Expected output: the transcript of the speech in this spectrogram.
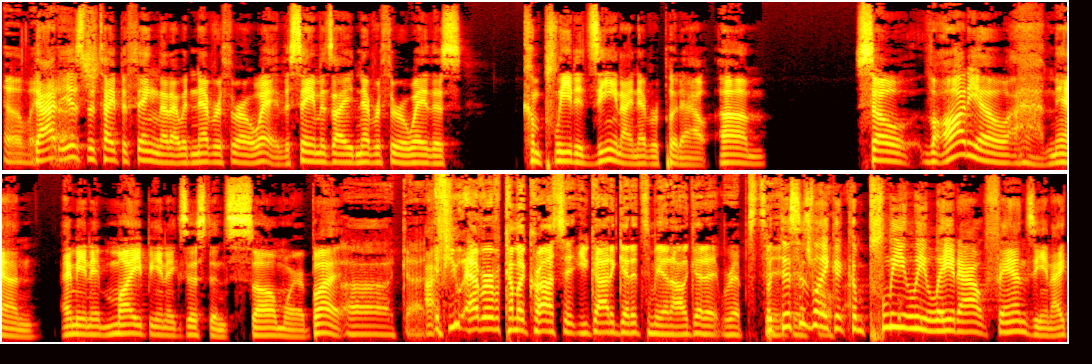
oh that gosh. is the type of thing that I would never throw away. The same as I never threw away this completed zine I never put out. Um, so the audio, ah, man, I mean, it might be in existence somewhere, but Oh god! I- if you ever come across it, you got to get it to me, and I'll get it ripped. To But this is like a completely laid out fanzine. I,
